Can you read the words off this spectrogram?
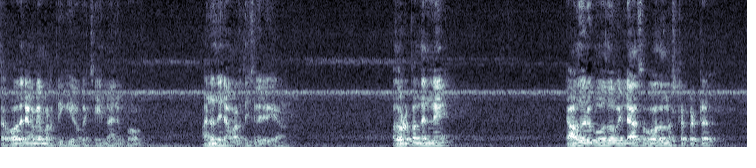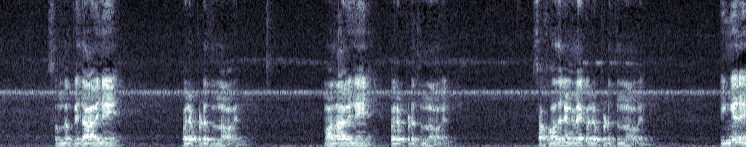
സഹോദരങ്ങളെ മർദ്ദിക്കുകയും ഒക്കെ ചെയ്യുന്ന അനുഭവം അനുദിനം വർദ്ധിച്ചു വരികയാണ്. അതോടൊപ്പം തന്നെ യാതൊരു ബോധവുമില്ലാതെ സുബോധം നഷ്ടപ്പെട്ട് സ്വന്തം പിതാവിനെ കൊലപ്പെടുത്തുന്ന മകൻ മാതാവിനെ കൊലപ്പെടുത്തുന്ന മകൻ സഹോദരങ്ങളെ കൊലപ്പെടുത്തുന്ന മകൻ. ഇങ്ങനെ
